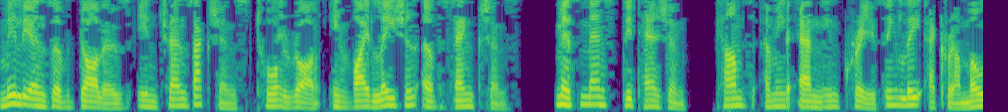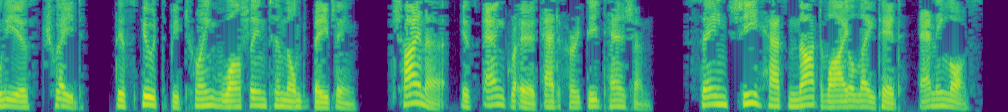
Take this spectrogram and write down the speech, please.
millions of dollars in transactions to Iran in violation of sanctions. Ms. Meng's detention comes amid an increasingly acrimonious trade dispute between Washington and Beijing. China is angry at her detention, saying she has not violated any laws.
